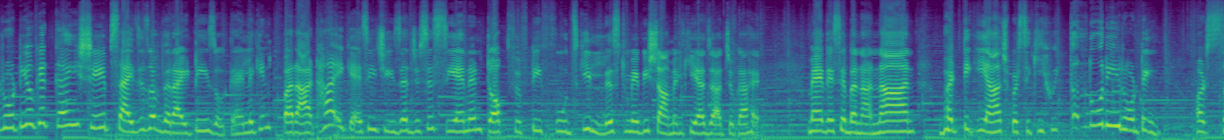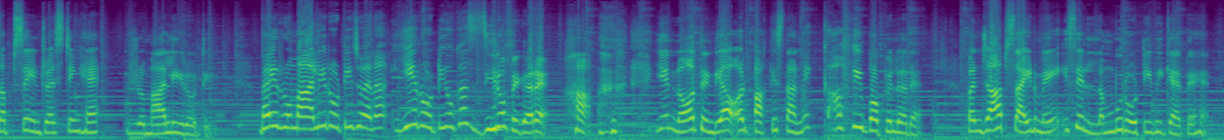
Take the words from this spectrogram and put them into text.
रोटियों के कई शेप साइजेस और वेराइटीज होते हैं, लेकिन पराठा एक ऐसी चीज़ है जिसे C N N top fifty foods की लिस्ट में भी शामिल किया जा चुका है। मैदे से बना नान, भट्टी की आँच पर सिकी हुई तंदूरी रोटी और सबसे इंटरेस्टिंग है रुमाली रोटी। भाई, रुमाली रोटी जो है ना, ये रोटियों का ज़ीरो फिगर है। हाँ ये नॉर्थ इंडिया और पाकिस्तान में काफ़ी पॉपुलर है। पंजाब साइड में इसे लंबू रोटी भी कहते हैं।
